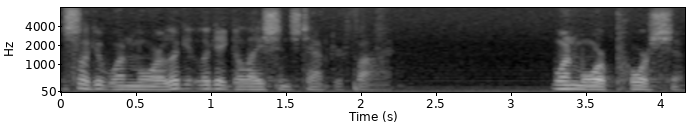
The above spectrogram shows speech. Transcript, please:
Let's look at one more. Look at, look at Galatians chapter 5. One more portion.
